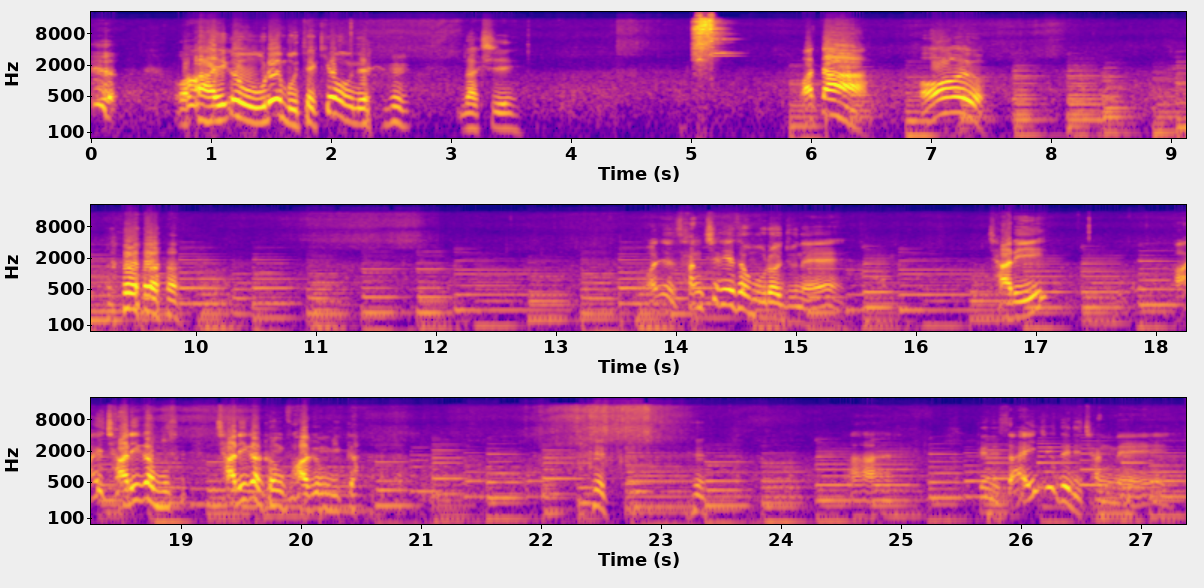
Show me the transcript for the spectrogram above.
와 이거 오래 켜 오늘 낚시. 왔다. 어유. 완전 상층에서 물어주네. 자리? 아니 자리가 무슨 자리가 그럼 박읍니까? 아 근데 사이즈들이 작네.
